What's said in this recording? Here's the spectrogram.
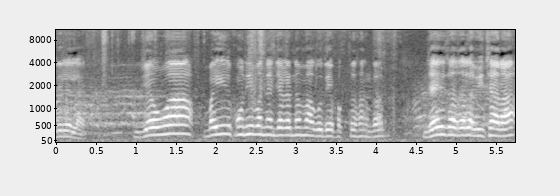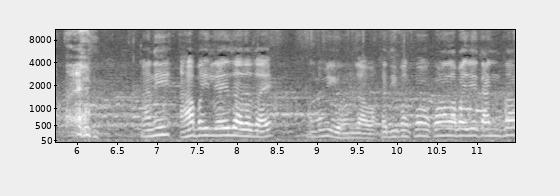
दिलेलं आहे जेव्हा बैल कोणी पण त्यांच्याकडनं मागू दे फक्त सांगतात जय दादाला विचारा. आणि हा बैल जय दादाचा आहे. आणि तुम्ही घेऊन जावा. कधी पण को कोणाला पाहिजे त्यांचा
